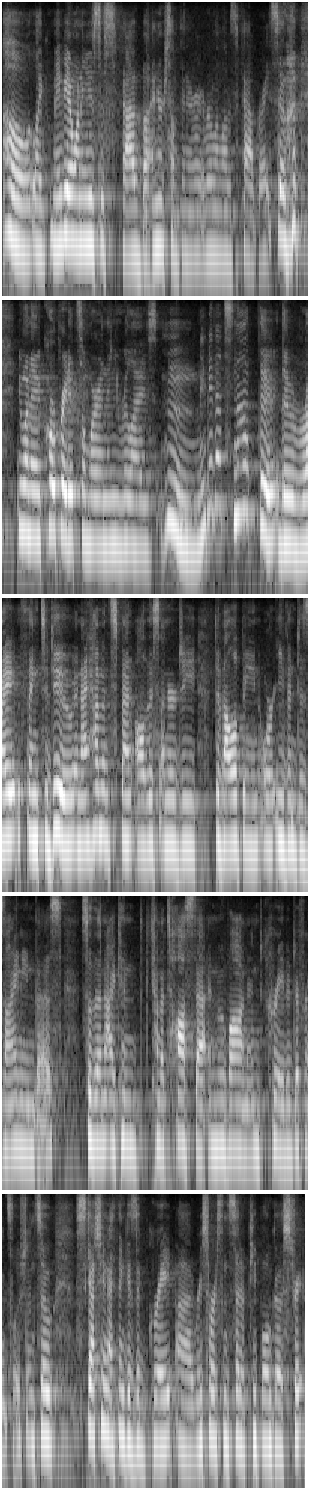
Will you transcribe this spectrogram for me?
oh, like maybe I want to use this fab button or something, or everyone loves fab, right? So you want to incorporate it somewhere, and then you realize, hmm, maybe that's not the, the right thing to do, and I haven't spent all this energy developing or even designing this. So then I can kind of toss that and move on and create a different solution. So sketching, I think, is a great uh, resource instead of people go straight.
